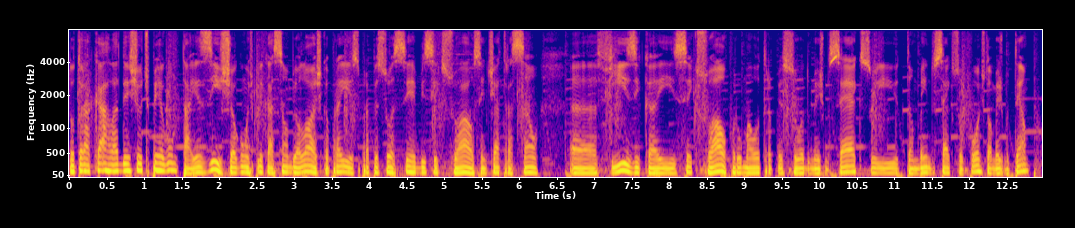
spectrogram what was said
Doutora Carla, deixa eu te perguntar: existe alguma explicação biológica para isso? Para a pessoa ser bissexual, sentir atração uh, física e sexual por uma outra pessoa do mesmo sexo e também do sexo oposto ao mesmo tempo?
